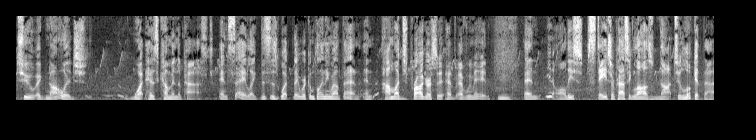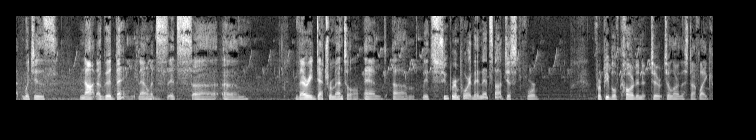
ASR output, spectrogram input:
to acknowledge what has come in the past and say like this is what they were complaining about then and how much progress it have, have we made. And you know all these states are passing laws not to look at that which is not a good thing you know? It's it's uh, um, very detrimental and um, it's super important. And it's not just for for people of color to, to to learn this stuff. Like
